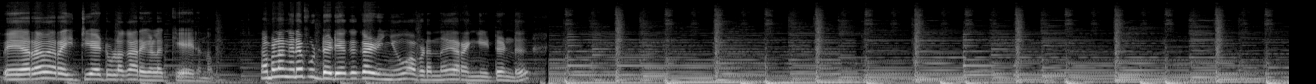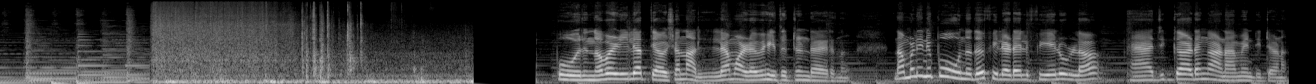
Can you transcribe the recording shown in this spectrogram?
വേറെ വെറൈറ്റി ആയിട്ടുള്ള കറികളൊക്കെ ആയിരുന്നു. നമ്മളങ്ങനെ ഫുഡ് അടിയൊക്കെ കഴിഞ്ഞു. അവിടെ നിന്ന് ഇറങ്ങിയിട്ടുണ്ട്. പോരുന്ന വഴിയിൽ അത്യാവശ്യം നല്ല മഴ പെയ്തിട്ടുണ്ടായിരുന്നു. നമ്മളിനി പോകുന്നത് ഫിലഡൽഫിയയിലുള്ള മാജിക് ഗാർഡൻ കാണാൻ വേണ്ടിയിട്ടാണ്.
